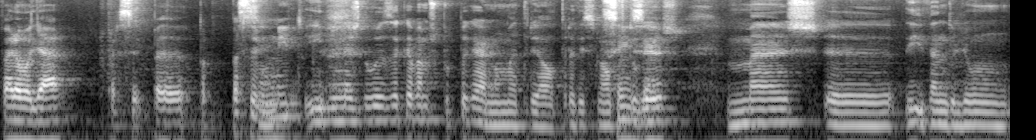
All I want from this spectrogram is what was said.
para olhar, para ser, para, para, ser sim, bonito. E, e, nas duas acabamos por pegar num material tradicional sim, português, sim. mas uh, e dando-lhe um,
